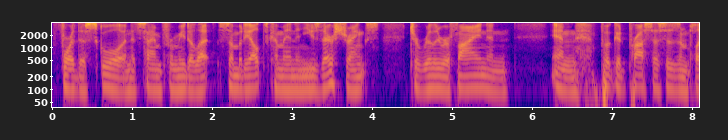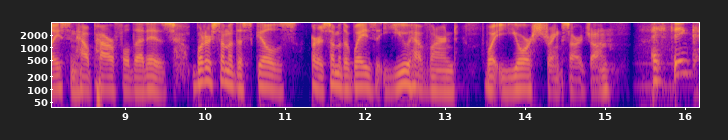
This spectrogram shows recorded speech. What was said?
for this school. And it's time for me to let somebody else come in and use their strengths to really refine and and put good processes in place and how powerful that is. What are some of the skills or some of the ways that you have learned what your strengths are, Jon? I think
